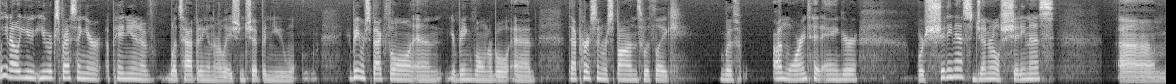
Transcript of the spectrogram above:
you know, you you're expressing your opinion of what's happening in the relationship, and you you're being respectful and you're being vulnerable, and that person responds with like with unwarranted anger or shittiness, general shittiness. Um,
